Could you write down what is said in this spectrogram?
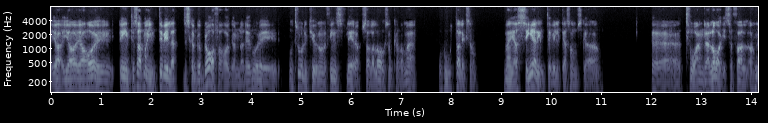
Jag, jag, jag har ju, det är inte så att man inte vill att det ska gå bra för Hagunda. Det vore otroligt kul om det finns fler Uppsala-lag som kan vara med och hota liksom. Men jag ser inte vilka som ska, eh, två andra lag i så fall,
